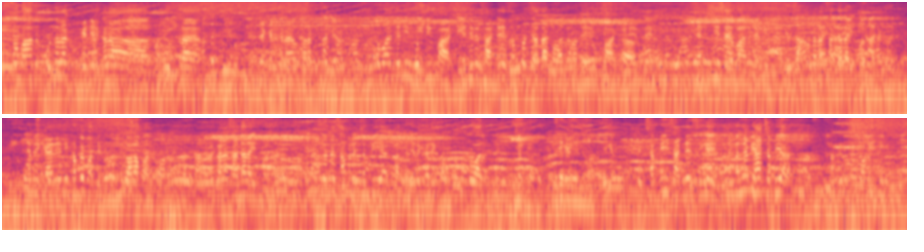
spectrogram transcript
ਉਸ ਤੋਂ ਬਾਅਦ ਉਹਨਾਂ ਦਾ ਕੈਂਡੀਡੇਟ ਖੜਾ ਪ੍ਰਪੋਜ਼ ਕਰਾਇਆ। ਸੈਕੰਡ ਕਰਾਇਆ ਉਹ ਸਾਰਾ ਕੁਝ ਹੋ ਗਿਆ। ਉਸ ਤੋਂ ਬਾਅਦ ਜਿਹੜੀ ਲੀਡਿੰਗ ਪਾਰਟੀ ਹੈ ਜਿਹੜੇ ਸਾਡੇ ਸਭ ਤੋਂ ਜ਼ਿਆਦਾ ਕਾਂਗਰਸ ਦੇ ਪਾਰਟੀ ਦੇ ਉੱਤੇ ਐਮਸੀ ਸਾਹਿਬਾਨ ਹੈਗੇ ਜੀ, ਸਭ ਤੋਂ ਪਹਿਲਾਂ ਸਾਡਾ ਰਾਈਟ ਬਣਦਾ ਹੈਗਾ। ਉਹਨੇ ਕਹਿੰਦੇ ਨਹੀਂ ਖੱਬੇ ਪਾਸੇ ਕਰੋ ਅਸੀਂ ਵਾਲਾ ਪਾ ਲਓ। ਪਹਿਲਾਂ ਸਾਡਾ ਰਾਈਟ ਬਣਦਾ ਅਸੀਂ ਉਹਨੇ ਸਾਹਮਣੇ 26 ਹੈ ਜਿਹੜੇ ਖੜੇ ਕਰੋ ਕਰਵਾ ਦਿੱਤੇ। 26 ਠੀਕ ਹੈ ਠੀਕ ਹੈ। ਤੇ 26 ਸਾਡੇ ਸੀਗੇ ਉਹਨੇ ਮੰਨਿਆ ਵੀ ਹਾਂ 26 ਆ ਫਿਰ ਉਹ 24 ਸੀਗੇ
